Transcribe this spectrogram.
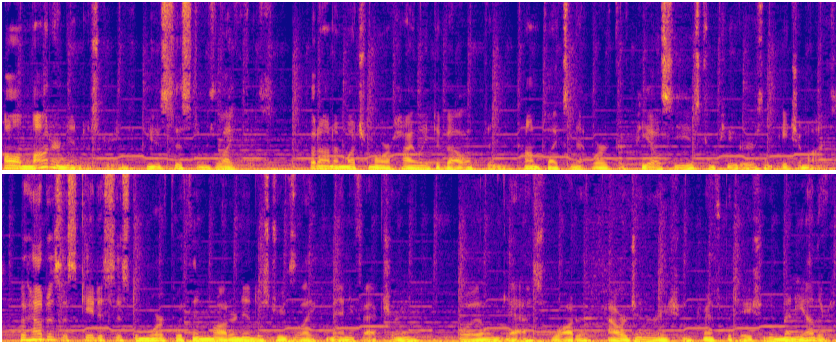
All modern industries use systems like this but on a much more highly developed and complex network of PLCs, computers, and HMIs. So, how does a SCADA system work within modern industries like manufacturing, oil and gas, water, power generation, transportation, and many others?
